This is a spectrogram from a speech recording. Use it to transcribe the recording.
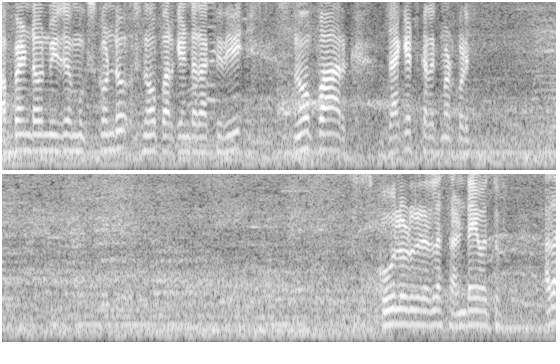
ಅಪ್ ಆ್ಯಂಡ್ ಡೌನ್ ಮ್ಯೂಸಿಯಂ ಮುಗಿಸ್ಕೊಂಡು ಸ್ನೋ ಪಾರ್ಕ್ ಎಂಟರ್ ಆಗ್ತಿದ್ದೀವಿ ಸ್ನೋ ಪಾರ್ಕ್. ಜಾಕೆಟ್ಸ್ ಕಲೆಕ್ಟ್ ಮಾಡ್ಕೊಳ್ಳಿ. ಸ್ಕೂಲ್ ಹುಡುಗರೆಲ್ಲ ಸಂಡೇ ಇವತ್ತು. ಅಲ್ಲ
